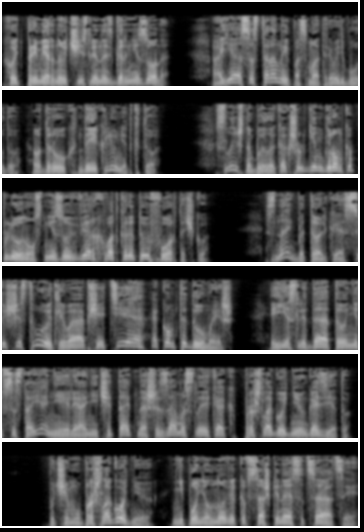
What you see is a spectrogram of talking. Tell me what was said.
хоть примерную численность гарнизона, а я со стороны посматривать буду, вдруг да и клюнет кто. Слышно было, как Шульгин громко плюнул снизу вверх в открытую форточку. Знать бы только, существуют ли вообще те, о ком ты думаешь. И если да, то не в состоянии ли они читать наши замыслы как прошлогоднюю газету? — Почему прошлогоднюю? — не понял Новиков Сашкиной ассоциации.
